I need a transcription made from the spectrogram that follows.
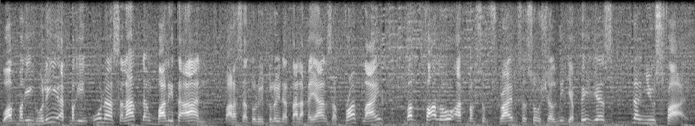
Huwag maging huli at maging una sa lahat ng balitaan. Para sa tuloy-tuloy na talakayan sa Frontline, mag-follow at mag-subscribe sa social media pages ng News 5.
